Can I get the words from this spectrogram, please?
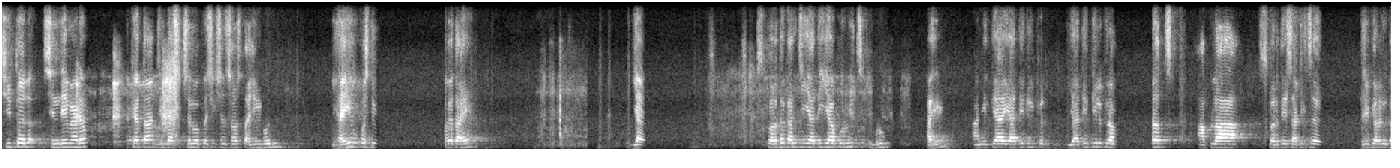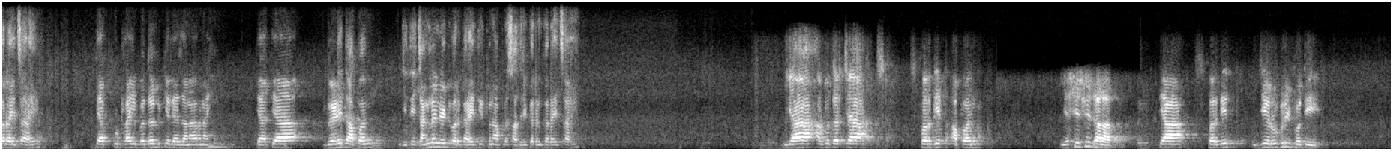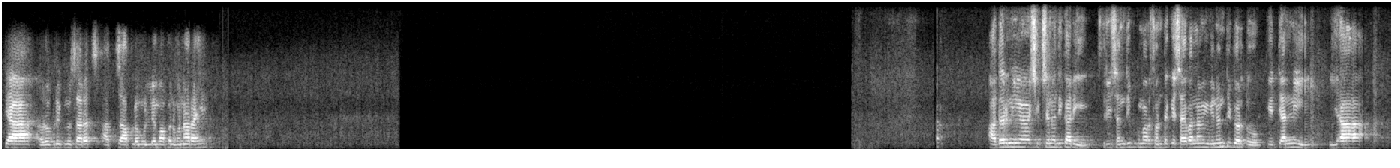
शीतल शिंदे मॅडम जिल्हा शिक्षण व प्रशिक्षण संस्था हिंगोली ह्याही उपस्थित स्वागत आहे. या स्पर्धकांची यादी यापूर्वीच ग्रुप आहे. आणि त्या यादीतील यादीतील क्रमांकच आपला स्पर्धेसाठीच सादरीकरण करायचं आहे. त्यात कुठलाही बदल केला जाणार नाही. त्या त्या वेळेत आपण जिथे चांगलं नेटवर्क आहे तिथून आपलं सादरीकरण करायचं आहे. या अगोदरच्या स्पर्धेत आपण यशस्वी झालात. त्या स्पर्धेत जे रुब्रिक होती त्या रुब्रिकनुसारच आजचं आपलं मूल्यमापन होणार आहे. आदरणीय शिक्षण अधिकारी श्री संदीप कुमार सोनटके साहेबांना मी विनंती करतो की त्यांनी या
